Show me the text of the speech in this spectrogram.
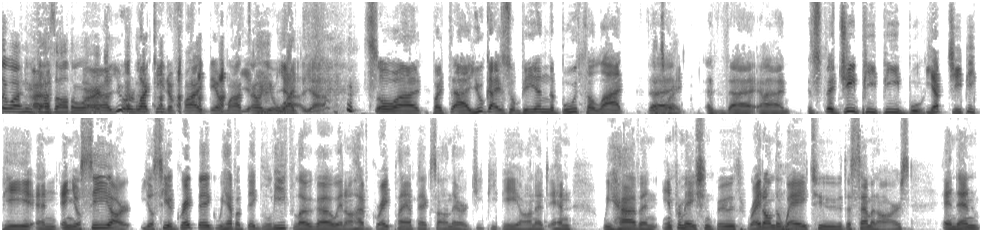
the one who does all the work. Uh, you were lucky to find him, I'll tell you yeah, what. yeah. So, uh, but uh, you guys will be in the booth a lot. That's Uh, right. The, uh, it's the GPP booth. Yep, GPP, and and you'll see our you'll see a great big. We have a big leaf logo, and I'll have great plant picks on there, GPP on it, and we have an information booth right on the Hmm. way to the seminars, and then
